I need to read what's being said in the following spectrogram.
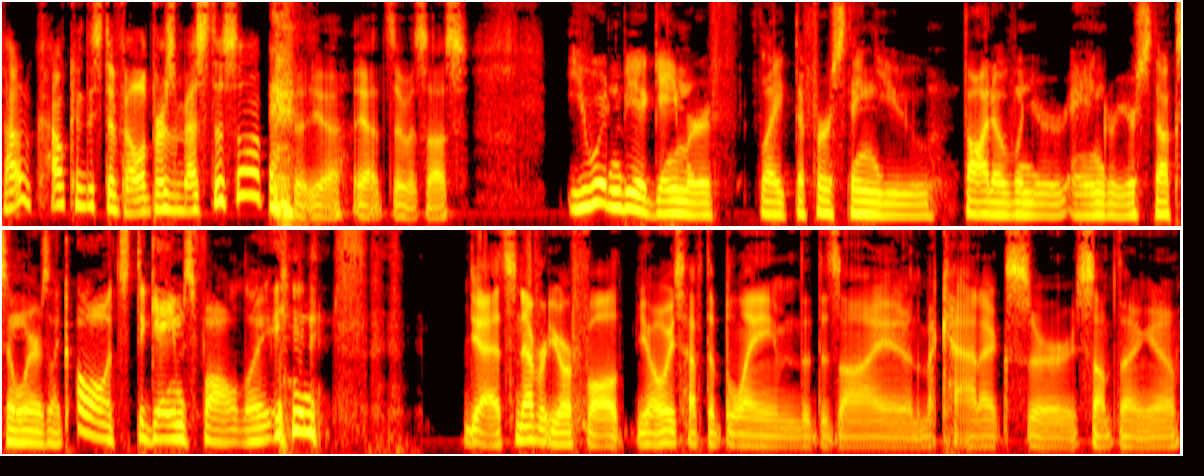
How, how can these developers mess this up? yeah, yeah, it's, it was us. you wouldn't be a gamer if like the first thing you thought of when you're angry or stuck somewhere is like, oh, it's the game's fault. Like, Yeah, it's never your fault. You always have to blame the design or the mechanics or something, you know.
